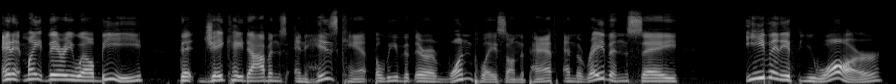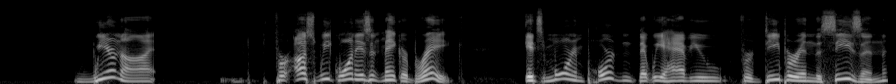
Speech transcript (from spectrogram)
And it might very well be that J.K. Dobbins and his camp believe that they're in one place on the path, and the Ravens say, even if you are, we're not for us, week one isn't make or break. It's more important that we have you for deeper in the season.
